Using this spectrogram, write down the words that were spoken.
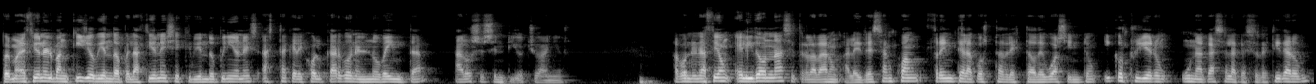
Permaneció en el banquillo viendo apelaciones y escribiendo opiniones hasta que dejó el cargo en el 90 a los 68 años. A continuación, él y Donna se trasladaron a la isla de San Juan frente a la costa del estado de Washington y construyeron una casa en la que se retiraron.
